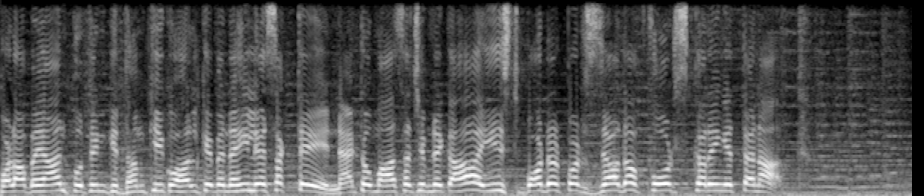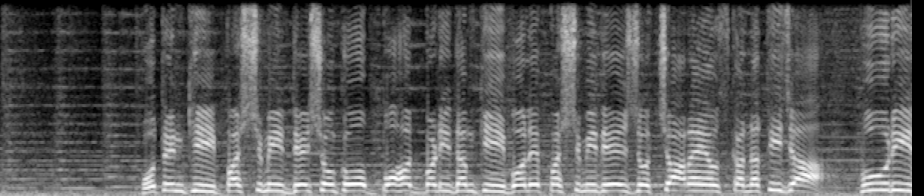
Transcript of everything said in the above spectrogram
बड़ा बयान। पुतिन की धमकी को हल्के में नहीं ले सकते। नाटो महासचिव ने कहा, ईस्ट बॉर्डर पर ज़्यादा फोर्स करेंगे तैनात। पुतिन की पश्चिमी देशों को बहुत बड़ी धमकी। बोले, पश्चिमी देश जो चाह रहे हैं उसका नतीजा पूरी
